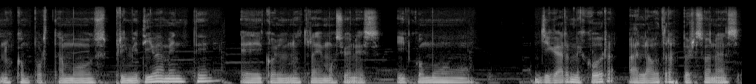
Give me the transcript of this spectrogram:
nos comportamos primitivamente eh, con nuestras emociones y cómo llegar mejor a las otras personas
